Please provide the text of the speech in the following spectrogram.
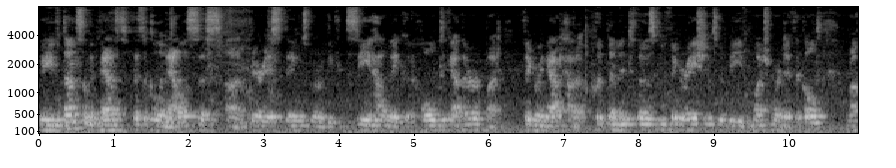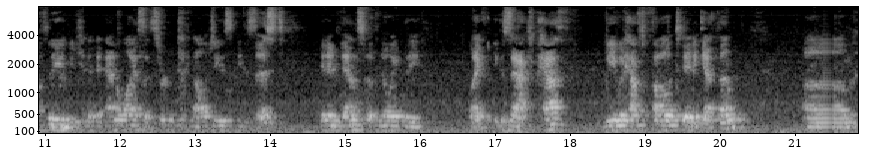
We've done some advanced physical analysis on various things where we can see how they could hold together, but figuring out how to put them into those configurations would be much more difficult. Roughly, we can analyze that certain technologies exist in advance of knowing the like exact path we would have to follow today to get them. Um,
